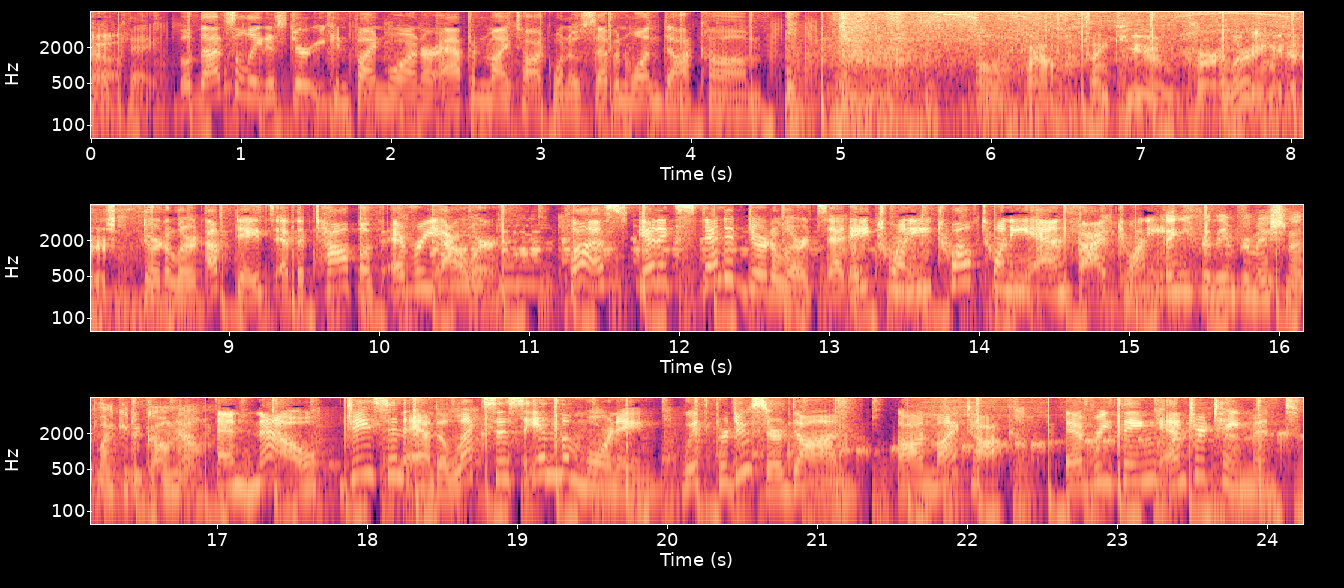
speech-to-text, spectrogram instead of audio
yeah. Okay. Well, that's the latest dirt. You can find more on our app and mytalk1071.com. Oh, wow. Thank you for alerting me to this. Dirt Alert updates at the top of every hour. Plus, get extended Dirt Alerts at 820, 1220, and 520. Thank you for the information. I'd like you to go now. And now, Jason and Alexis in the morning with producer Don on My Talk. Everything entertainment.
